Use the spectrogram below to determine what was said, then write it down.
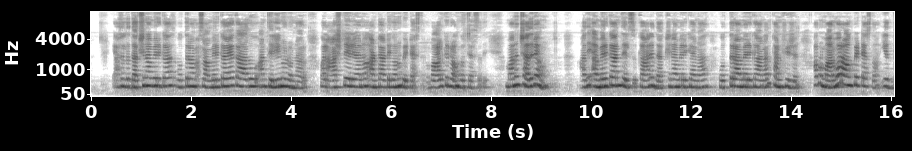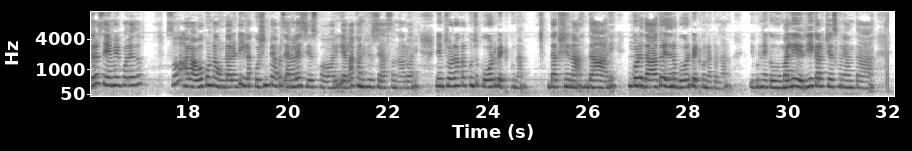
అసలు దక్షిణ అమెరికా ఉత్తర అసలు అమెరికాయే కాదు అని తెలియని వాళ్ళు ఉన్నారు. వాళ్ళు ఆస్ట్రేలియాను అంటార్టికాను పెట్టేస్తారు. వాళ్ళకి రాంగ్ వచ్చేస్తుంది. మనం చదివాము. అది అమెరికా అని తెలుసు. కానీ దక్షిణ అమెరికానా ఉత్తర అమెరికా అన్నది కన్ఫ్యూజన్ అప్పుడు మనము రాంగ్ పెట్టేస్తాం. ఇద్దరు సేమ్ అయిపోలేదు. సో అలా అవ్వకుండా ఉండాలంటే ఇలా క్వశ్చన్ పేపర్స్ అనలైజ్ చేసుకోవాలి. ఎలా కన్ఫ్యూజ్ చేస్తున్నారు అని. నేను చూడ అక్కడ కొంచెం కోడ్ పెట్టుకున్నాను. దక్షిణ దా అని ఇంకోటి దాతో ఏదైనా బోర్డు పెట్టుకున్నట్టున్నాను. ఇప్పుడు నీకు మళ్ళీ రీకలెక్ట్ చేసుకునే అంత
